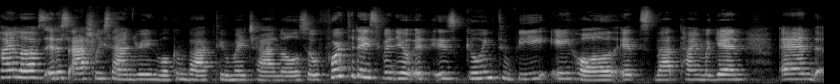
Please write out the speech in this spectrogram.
Hi loves, it is Ashley Sandrine. Welcome back to my channel. So for today's video, it is going to be a haul. It's that time again. And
